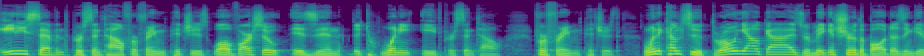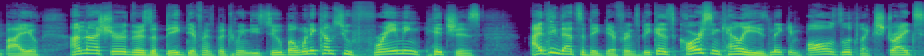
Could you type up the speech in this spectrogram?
87th percentile for framing pitches, while Varsho is in the 28th percentile for framing pitchers. When it comes to throwing out guys or making sure the ball doesn't get by you, I'm not sure there's a big difference between these two. But when it comes to framing pitches, I think that's a big difference because Carson Kelly is making balls look like strikes.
